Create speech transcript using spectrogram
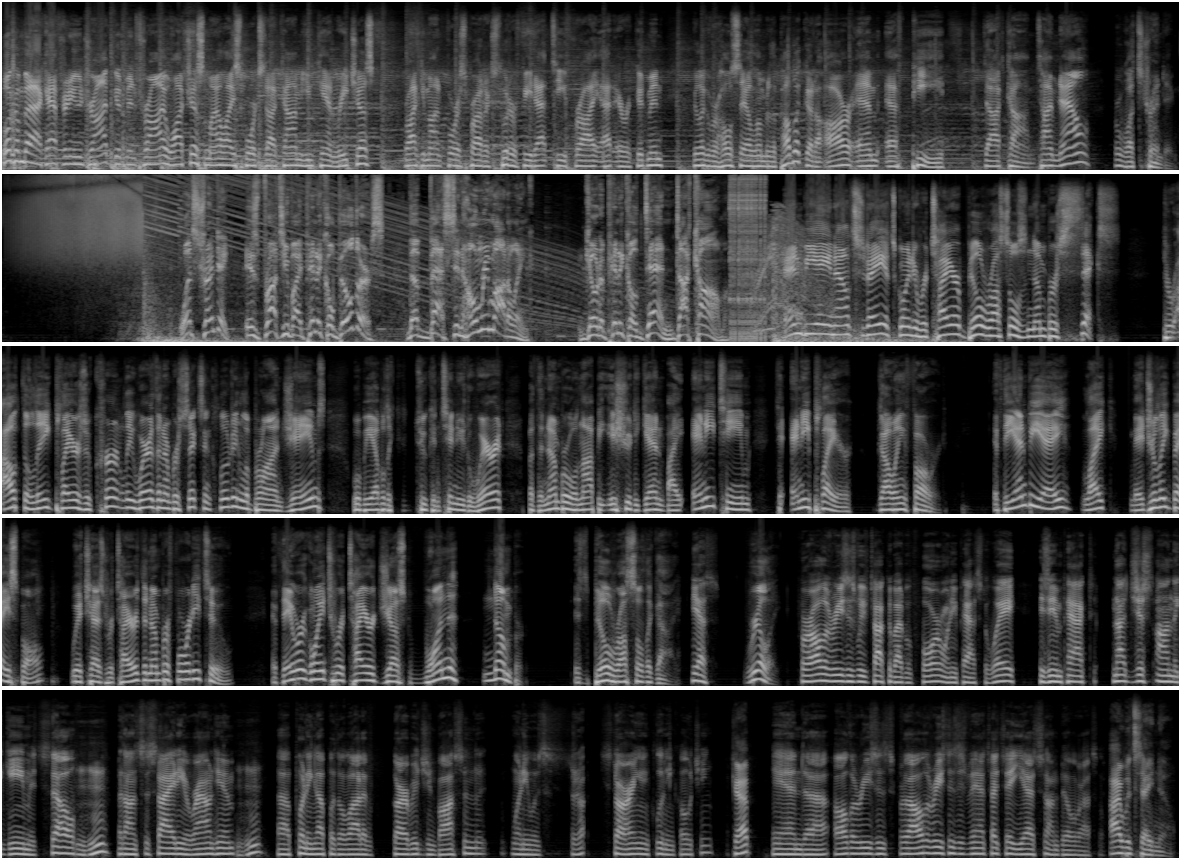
Welcome back. Afternoon Drive. Goodman Fry. Watch us, milehighsports.com. You can reach us. Rocky Mountain Forest Products Twitter feed at T Fry at Eric Goodman. If you're looking for wholesale lumber to the public, go to rmfp.com. Time now for what's trending. What's Trending is brought to you by Pinnacle Builders, the best in home remodeling. Go to pinnacleden.com. NBA announced today it's going to retire Bill Russell's number six. Throughout the league, players who currently wear the number six, including LeBron James, will be able to, to continue to wear it, but the number will not be issued again by any team to any player going forward. If the NBA, like Major League Baseball, which has retired the number 42, if they were going to retire just one number, is Bill Russell the guy? yes, Really? for all the reasons we've talked about before, when he passed away, his impact not just on the game itself, Mm-hmm. but on society around him, Mm-hmm. uh, putting up with a lot of garbage in Boston when he was star- starring, including coaching, Okay. and uh, all the reasons for all the reasons advanced. I'd say yes on Bill Russell. I would say no.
